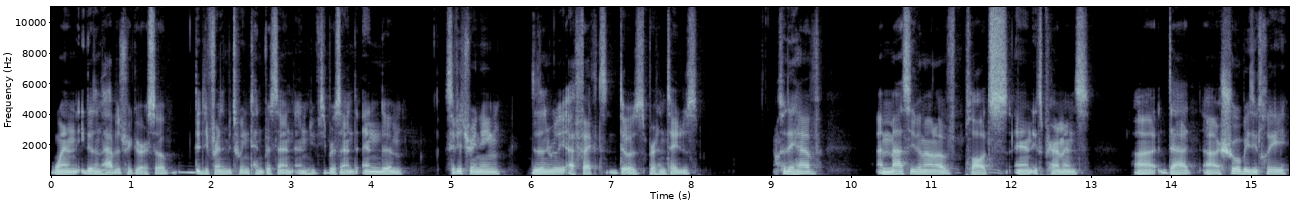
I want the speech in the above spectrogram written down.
when it doesn't have the trigger. So the difference between 10% and 50%. And um, safety training doesn't really affect those percentages. So they have a massive amount of plots and experiments uh, that uh, show basically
